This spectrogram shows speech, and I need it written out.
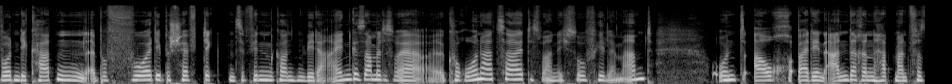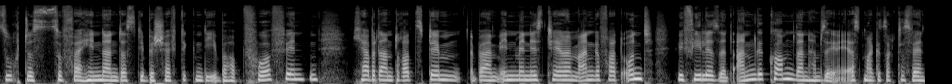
wurden die Karten, äh, bevor die Beschäftigten sie finden konnten, wieder eingesammelt. Das war ja äh, Corona-Zeit, das war nicht so viel im Amt. Und auch bei den anderen hat man versucht, das zu verhindern, dass die Beschäftigten die überhaupt vorfinden. Ich habe dann trotzdem beim Innenministerium angefragt, und wie viele sind angekommen? Dann haben sie erstmal gesagt, es wären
